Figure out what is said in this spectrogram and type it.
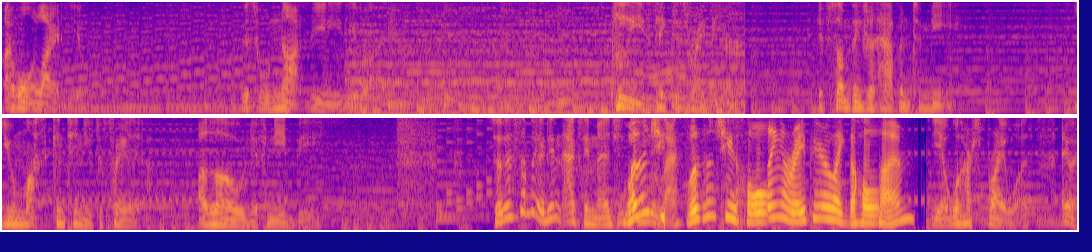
I won't lie to you. This will not be an easy ride. Please take this rapier. If something should happen to me, you must continue to Freya, alone if need be. So this is something I didn't actually mention Wasn't you she last. wasn't she holding a rapier like the whole time? Yeah, well, her sprite was. Anyway,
